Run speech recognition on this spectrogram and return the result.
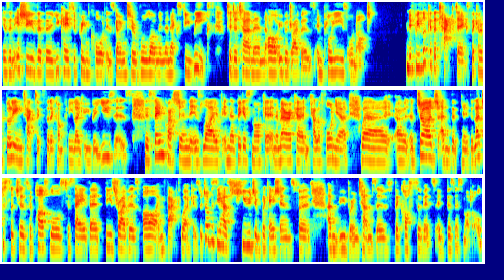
is an issue that the UK Supreme Court is going to rule on in the next few weeks to determine are Uber drivers employees or not. And if we look at the tactics, the kind of bullying tactics that a company like Uber uses, the same question is live in their biggest market in America, in California, where a, a judge and the, you know, the legislatures have passed laws to say that these drivers are in fact workers, which obviously has huge implications for um, Uber in terms of the costs of its business model.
